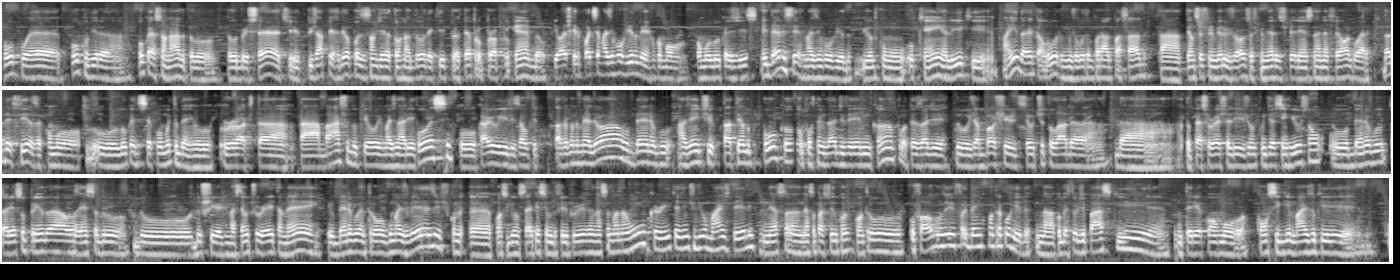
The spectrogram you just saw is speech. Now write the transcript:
pouco é pouco vira, pouco é acionado pelo, pelo Brissett, já perdeu a posição de retornador da equipe até pro próprio Campbell. E eu acho que ele pode ser mais envolvido mesmo, como, como o Lucas disse, e deve ser mais envolvido, junto com o Ken ali, que ainda é calor, não jogou temporada passada, tá tendo seus primeiros jogos, suas primeiras experiências na NFL agora. Da defesa, como o Lucas dissecou muito bem, o Rock tá, tá abaixo do que eu imaginaria que fosse. O Kyle Willis é o que tá jogando melhor. O Benego, a gente tá tendo pouca oportunidade de ver ele em campo, apesar de do Jabal Sheard ser o titular da, da, do pass rush ali junto com o Justin Houston. O Benego estaria suprindo a ausência do, do, do Sheard, mas tem o Turei também. E o Benego entrou algumas vezes, é, conseguiu um sec em cima do Philip Rivers na semana 1. O Curry, que a gente viu mais dele nessa, nessa partida contra, contra o, o, Falcons e foi bem contra a corrida. Na cobertura de passe que não teria como conseguir mais do que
